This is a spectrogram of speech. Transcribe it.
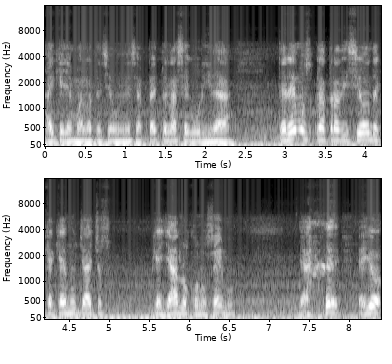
hay que llamar la atención en ese aspecto, en la seguridad. Tenemos la tradición de que aquí hay muchachos que ya los conocemos, ya, ellos,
